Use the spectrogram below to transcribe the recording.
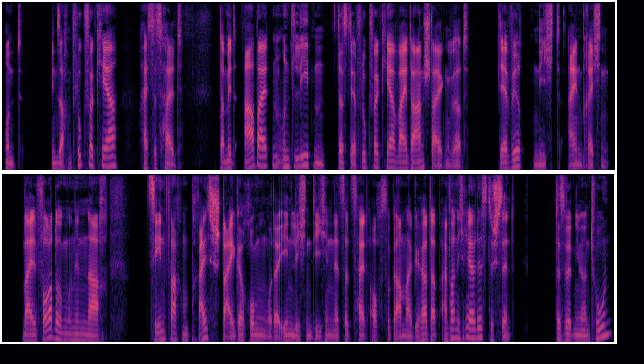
Und in Sachen Flugverkehr heißt es halt, damit arbeiten und leben, dass der Flugverkehr weiter ansteigen wird. Der wird nicht einbrechen, weil Forderungen nach zehnfachen Preissteigerungen oder ähnlichen, die ich in letzter Zeit auch sogar mal gehört habe, einfach nicht realistisch sind. Das wird niemand tun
